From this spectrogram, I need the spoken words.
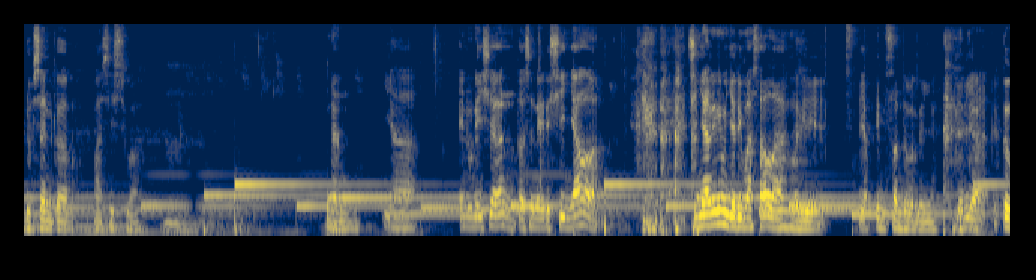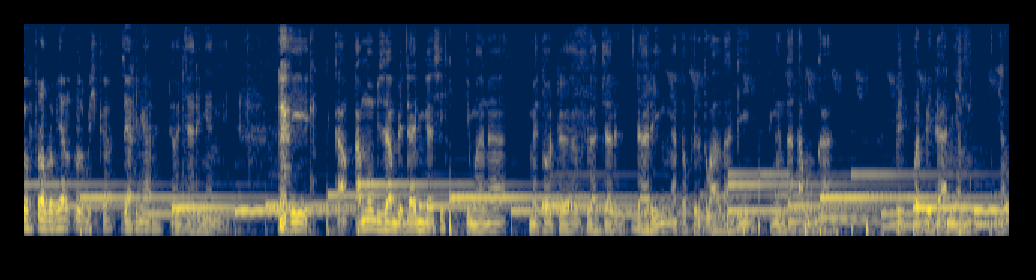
dosen ke mahasiswa. Hmm, dan ya Indonesia kan tahu sendiri sinyal. Sinyal ini menjadi masalah bagi setiap insan sepertinya. Jadi ya itu problemnya lebih ke jaringan. Oh, jaringan nih. Jadi ka- kamu bisa bedain nggak sih gimana metode belajar daring atau virtual tadi dengan tatap muka. Be- perbedaan yang yang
